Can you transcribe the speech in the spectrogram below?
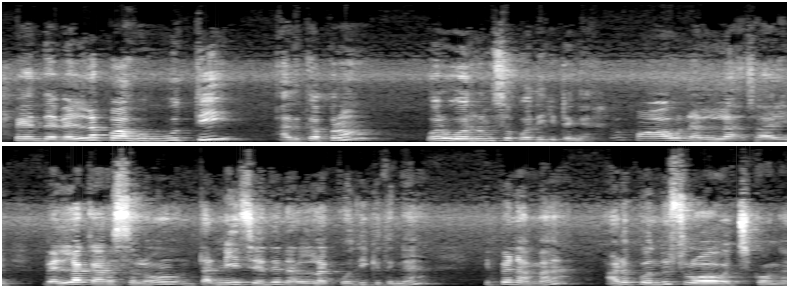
இப்போ இந்த வெள்ளைப்பாகு ஊற்றி அதுக்கப்புறம் ஒரு ஒரு நிமிஷம் கொதிக்கிட்டுங்க. பாவு நல்லா சாரி வெள்ளை கரைசலும் தண்ணியும் சேர்ந்து நல்லா கொதிக்குதுங்க. இப்போ நம்ம அடுப்பு வந்து ஸ்லோவாக வச்சுக்கோங்க.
